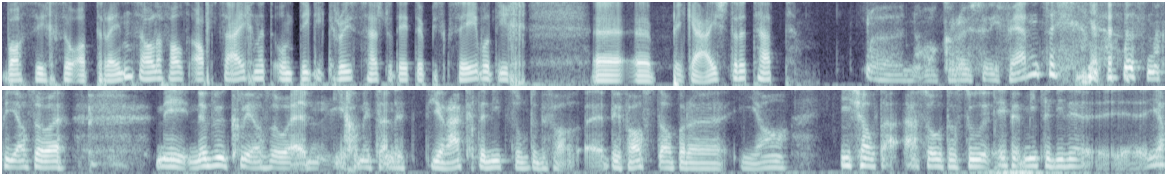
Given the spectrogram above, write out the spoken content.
was sich so an Trends allenfalls abzeichnet. Und Digi Chris, hast du dort etwas gesehen, was dich äh, äh, begeistert hat? Äh, noch größere Fernsehen. Nein, also, äh, nee, nicht wirklich. Also, ähm, ich habe mich jetzt auch nicht direkt damit so äh, befasst, aber äh, ja, ist halt auch so, dass du eben mittlerweile, äh, ja,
